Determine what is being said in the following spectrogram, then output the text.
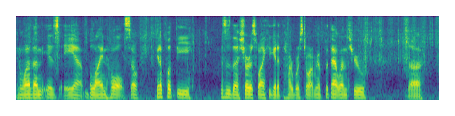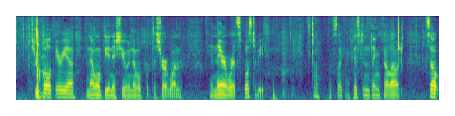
and one of them is a uh, blind hole. So I'm gonna put the, this is the shortest one I could get at the hardware store. I'm gonna put that one through the through bolt area and that won't be an issue. And then we'll put the short one in there where it's supposed to be. Oh, looks like my piston thing fell out. So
